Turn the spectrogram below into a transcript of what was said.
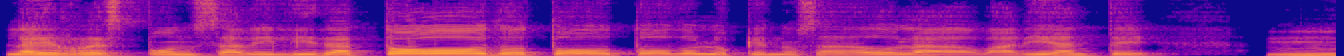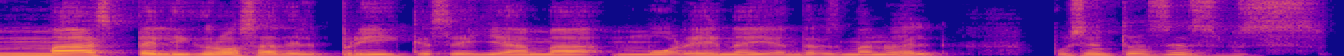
la irresponsabilidad, todo, todo, todo lo que nos ha dado la variante más peligrosa del PRI, que se llama Morena y Andrés Manuel, pues entonces pues,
